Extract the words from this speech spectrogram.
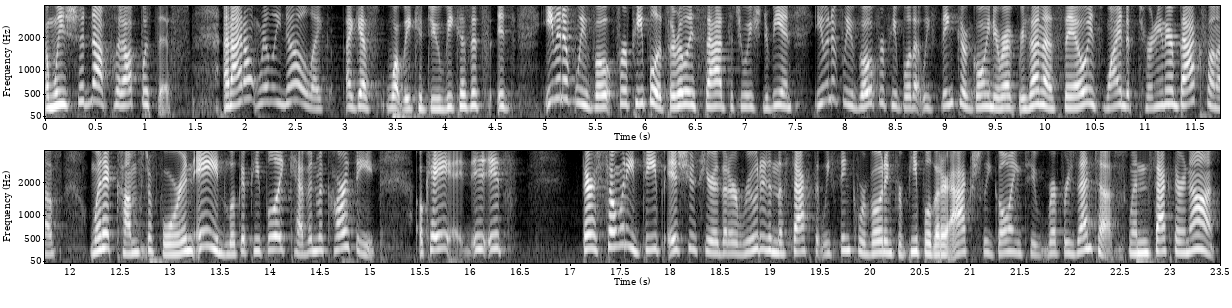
And we should not put up with this. And I don't really know, like, I guess what we could do because it's, it's, even if we vote for people, it's a really sad situation to be in. Even if we vote for people that we think are going to represent us, they always wind up turning their backs on us when it comes to foreign aid. Look at people like Kevin McCarthy. Okay. It, it's, there are so many deep issues here that are rooted in the fact that we think we're voting for people that are actually going to represent us when in fact they're not.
